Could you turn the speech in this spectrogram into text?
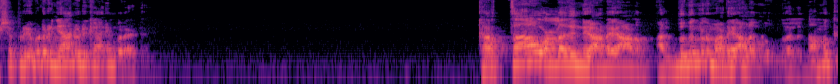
പക്ഷെ പ്രിയപ്പെട്ടവർ ഞാനൊരു കാര്യം പറയട്ടെ? കർത്താവ് ഉള്ളതിന്റെ അടയാളം അത്ഭുതങ്ങളും അടയാളങ്ങളും ഒന്നുമല്ല. നമുക്ക്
